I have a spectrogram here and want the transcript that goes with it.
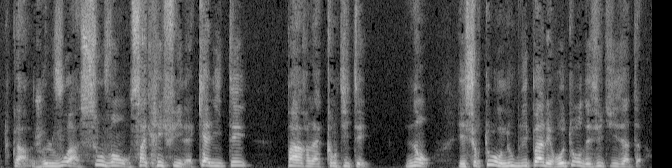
en tout cas je le vois, souvent on sacrifie la qualité par la quantité. Non. Et surtout, on n'oublie pas les retours des utilisateurs.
